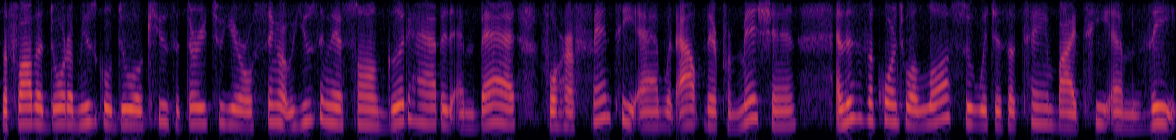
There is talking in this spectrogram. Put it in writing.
The father daughter musical duo accused the 32 year old singer of using their song Good Habit and Bad for her Fenty ad without their permission, and this is according to a lawsuit which is obtained by TMZ.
